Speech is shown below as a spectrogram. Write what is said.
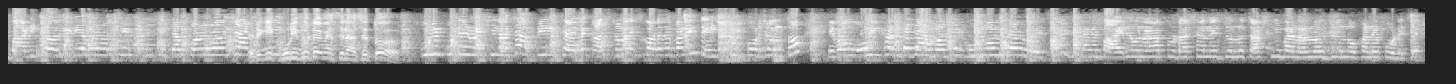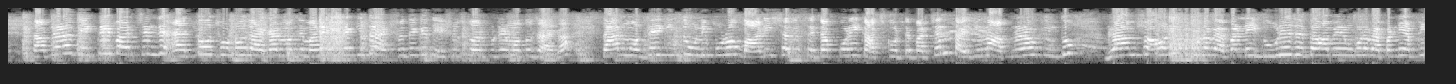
বাড়িতে অলরেডি আমরা রয়েছে এখানে সেট করা রয়েছে এটা কি কুড়ি ফুটের মেশিন আছে তো? কুড়ি ফুটের মেশিন আছে আপনি চাইলে কাস্টমাইজ করাতে পারেন তেইশ ফুট পর্যন্ত। এবং ওইখানটাতে আমাদের উনুনটা রয়েছে যেখানে বাইরে ওনারা প্রোডাকশনের জন্য চাশনি বানানোর জন্য ওখানে পড়েছে তা আপনারা দেখতেই পাচ্ছেন যে এত ছোট জায়গার মধ্যে মানে এটা কিন্তু একশো থেকে দেড়শো স্কোয়ার ফুটের মতো জায়গা। তার মধ্যেই কিন্তু উনি পুরো বাড়ির সাথে সেট আপ করেই কাজ করতে পারছেন তাই জন্য আপনারাও কিন্তু গ্রাম শহরে এরকম কোনো ব্যাপার নেই। দূরে যেতে হবে এরকম কোনো ব্যাপার নেই। আপনি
